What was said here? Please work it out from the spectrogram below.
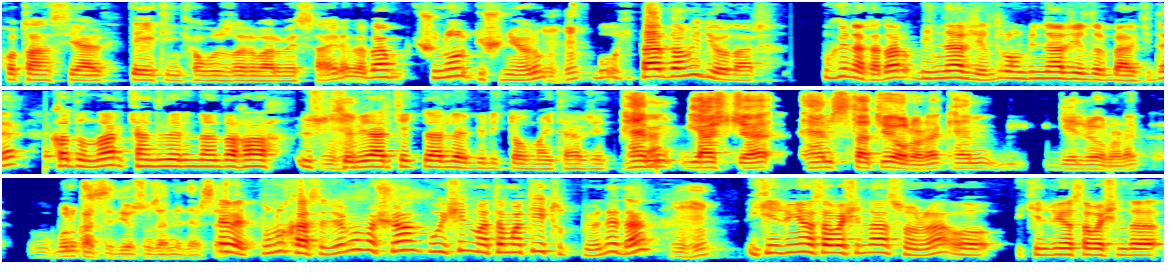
Potansiyel dating havuzları var vesaire ve ben şunu düşünüyorum. Hı hı. Bu hipergami diyorlar. Bugüne kadar binlerce yıldır, on binlerce yıldır belki de kadınlar kendilerinden daha üst seviye erkeklerle birlikte olmayı tercih etmişler. Hem yaşça hem statü olarak hem gelir olarak bunu kastediyorsun zannedersem. Evet bunu kastediyorum ama şu an bu işin matematiği tutmuyor. Neden? Hı hı. İkinci Dünya Savaşı'ndan sonra o İkinci Dünya Savaşı'nda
